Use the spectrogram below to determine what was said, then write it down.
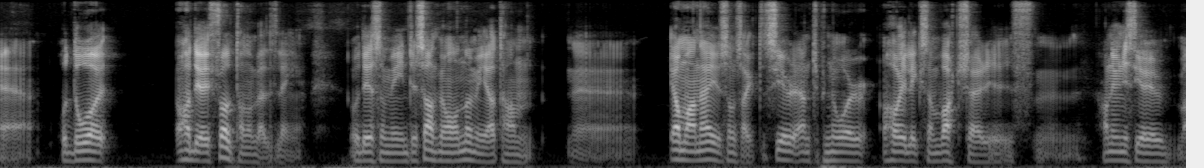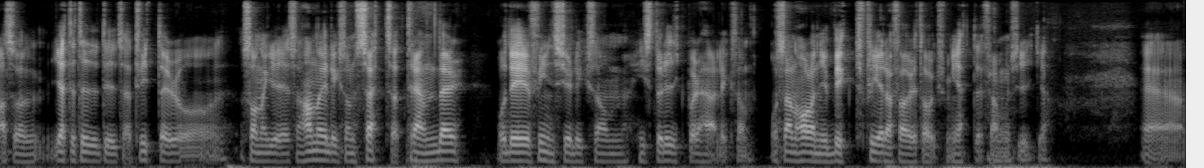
Eh, och då hade jag ju följt honom väldigt länge. Och det som är intressant med honom är att han eh, Ja men han är ju som sagt serial entreprenör har ju liksom varit såhär i, Han investerar ju alltså jättetidigt i så här, Twitter och sådana grejer. Så han har ju liksom sett så här, trender och det finns ju liksom historik på det här liksom. Och sen har han ju byggt flera företag som är jätteframgångsrika. Eh,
